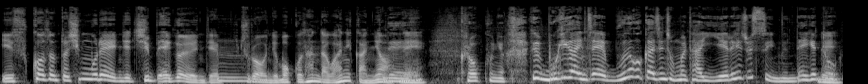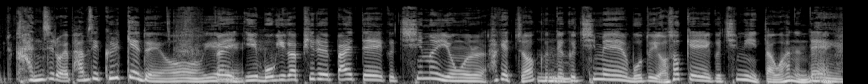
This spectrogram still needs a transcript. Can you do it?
이 수컷은 또 식물의 이제 집액을 이제 주로 이제 먹고 산다고 하니까요. 음. 네. 네. 그렇군요. 그 모기가 이제 무는 것까지는 정말 다 이해를 해줄 수 있는데 이게 또 네. 간지러워요. 밤새 긁게 돼요. 예. 그러니까 이 모기가 피를 빨 때 그 침을 이용을 하겠죠. 근데 그 침에 모두 여섯 개의 그 침이 있다고 하는데 음. 네.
